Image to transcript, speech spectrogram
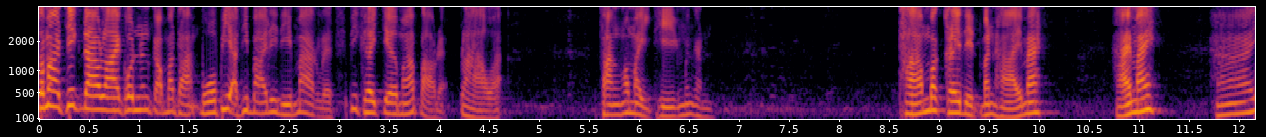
สมาชิกดาวไลน์คนหนึ่งกลับมาถามโอ้พี่อธิบายได้ดีมากเลย พี่เคยเจอมาเปล่าเนี่ยเปล่าอะฟังเขามาอีกทีเหมือนกัน ถามว่าเครดิตมันหายไหมหายไหมหาย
